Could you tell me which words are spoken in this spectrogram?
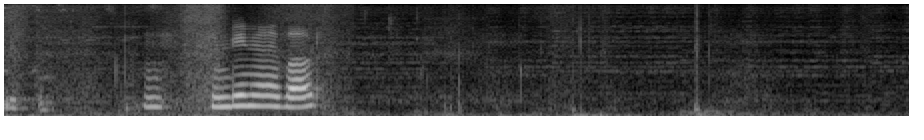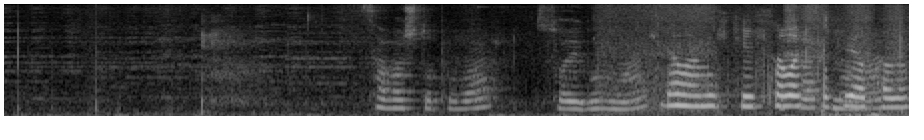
Bitti. Şimdi ne var? Savaş topu var. Soygun var. Devam ilk savaş Kuşatma topu var. yapalım.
